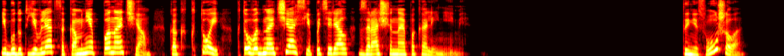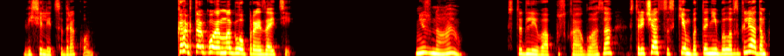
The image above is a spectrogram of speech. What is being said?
и будут являться ко мне по ночам, как к той, кто в одночасье потерял взращенное поколениями. «Ты не слушала?» — веселится дракон. «Как такое могло произойти?» «Не знаю». Стыдливо опускаю глаза, встречаться с кем бы то ни было взглядом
